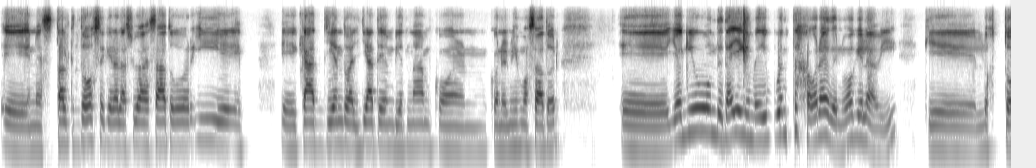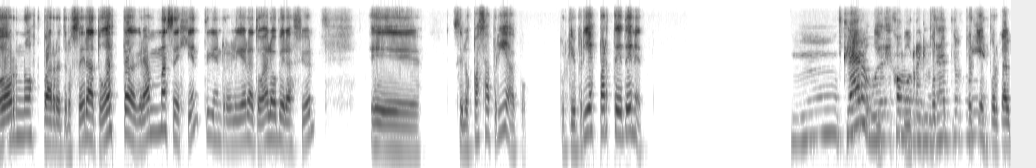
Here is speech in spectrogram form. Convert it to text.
eh, en Stalk 12, que era la ciudad de Sator, y eh, eh, Kat yendo al yate en Vietnam con, con el mismo Sator. yo aquí hubo un detalle que me di cuenta ahora de nuevo que la vi, que los tornos para retroceder a toda esta gran masa de gente, que en realidad era toda la operación, se los pasa a Priya, porque Priya es parte de Tenet. Mm, claro, pues, es como reclutar porque, porque, al,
